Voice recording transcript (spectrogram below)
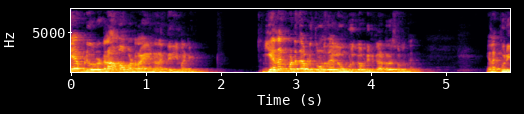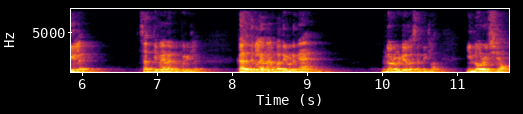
ஏன் இப்படி ஒரு ட்ராமா பண்ணுறாங்கன்னு எனக்கு தெரிய மாட்டேங்குது எனக்கு மட்டும் தான் அப்படி தோணுதா? இல்லை உங்களுக்கு அப்படி இருக்கான்றத சொல்லுங்கள் எனக்கு புரியல. சத்தியமாக எனக்கு புரியல. கருத்துக்கள் என்ன பதிவிடுங்க. இன்னொரு வீடியோவில் சந்திக்கலாம். இன்னொரு விஷயம்.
